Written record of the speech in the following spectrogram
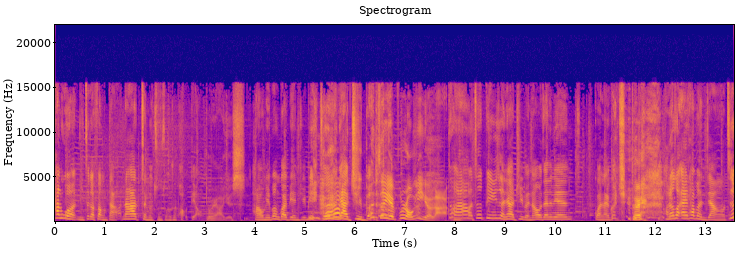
他如果你这个放大，那他整个主轴就跑掉了。对啊，也是。好，我们也不能怪编剧，毕竟这是人家的剧本，这也不容易了啦。对啊，这毕竟是人家的剧本，然后我在那边管来管去。对，好像说，哎，他们这样哦。只是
